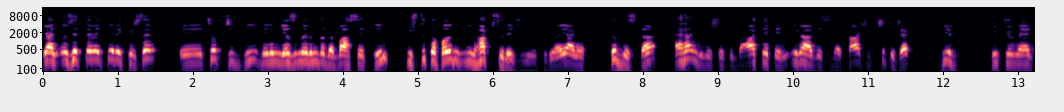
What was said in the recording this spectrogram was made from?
Yani özetlemek gerekirse e, çok ciddi benim yazılarımda da bahsettiğim üstü kapalı bir ilhak süreci yürütülüyor. Yani Kıbrıs'ta herhangi bir şekilde AKP'nin iradesine karşı çıkacak bir hükümet,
